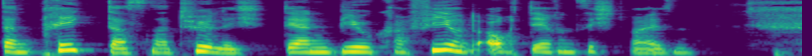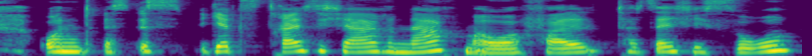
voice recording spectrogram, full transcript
dann prägt das natürlich deren Biografie und auch deren Sichtweisen. Und es ist jetzt 30 Jahre nach Mauerfall tatsächlich so,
